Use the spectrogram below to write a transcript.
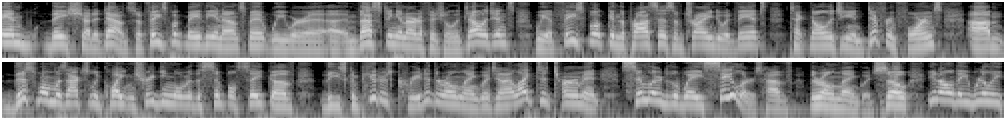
and they shut it down. So Facebook made the announcement: we were uh, uh, investing in artificial intelligence. We have Facebook in the process of trying to advance technology in different forms. Um, this one was actually quite intriguing over the simple sake of these computers created their own language, and I like to term it similar to the way sailors have their own language. So you know, they really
